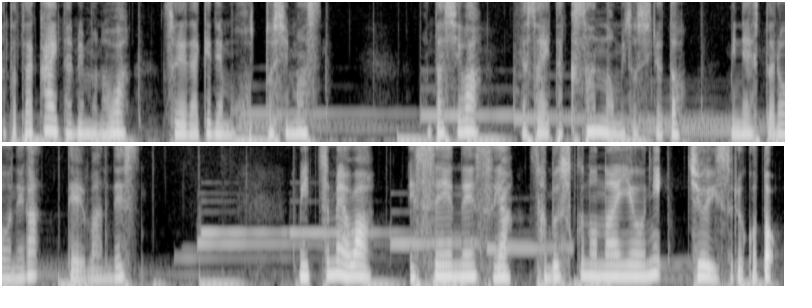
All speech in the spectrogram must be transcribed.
温かい食べ物はそれだけでもほっとします。私は野菜たくさんのお味噌汁とミネストローネが定番です。3つ目は SNS やサブスクの内容に注意すること。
